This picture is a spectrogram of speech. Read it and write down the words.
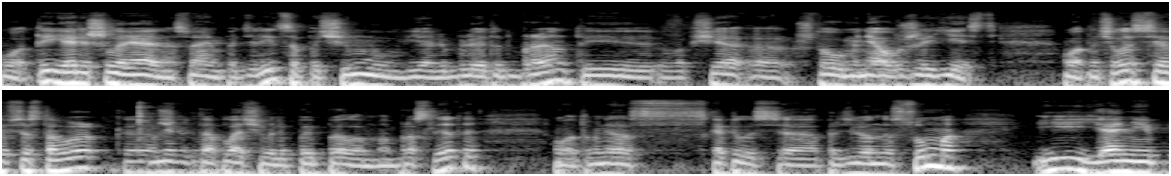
Вот. И я решил реально с вами поделиться, почему я люблю этот бренд и вообще, э, что у меня уже есть. Вот. Началось все с того, мне когда оплачивали PayPal браслеты, вот, у меня скопилась определенная сумма, и я не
